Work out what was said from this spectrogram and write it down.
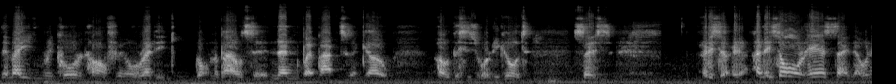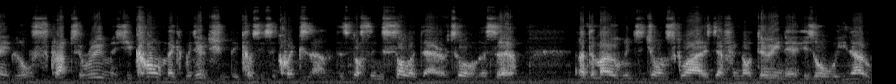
they may even recorded half of it already, forgotten about it, and then went back to it and go, oh, this is really good. So it's, and it's, and it's all hearsay though, and it little scraps of rumours. You can't make a prediction because it's a quicksand. There's nothing solid there at all. There's a, at the moment, John Squire is definitely not doing it, is all we know.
